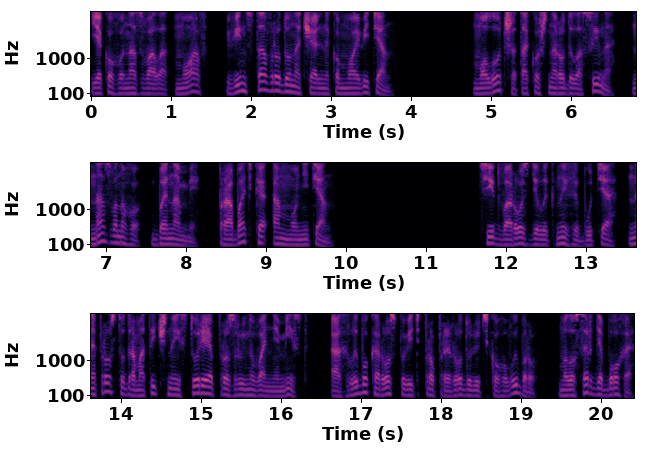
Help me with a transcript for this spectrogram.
якого назвала Моав, він став родоначальником моавітян. Молодша також народила сина, названого Бенаммі, прабатька Аммонітян. Ці два розділи книги буття не просто драматична історія про зруйнування міст, а глибока розповідь про природу людського вибору, милосердя Бога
